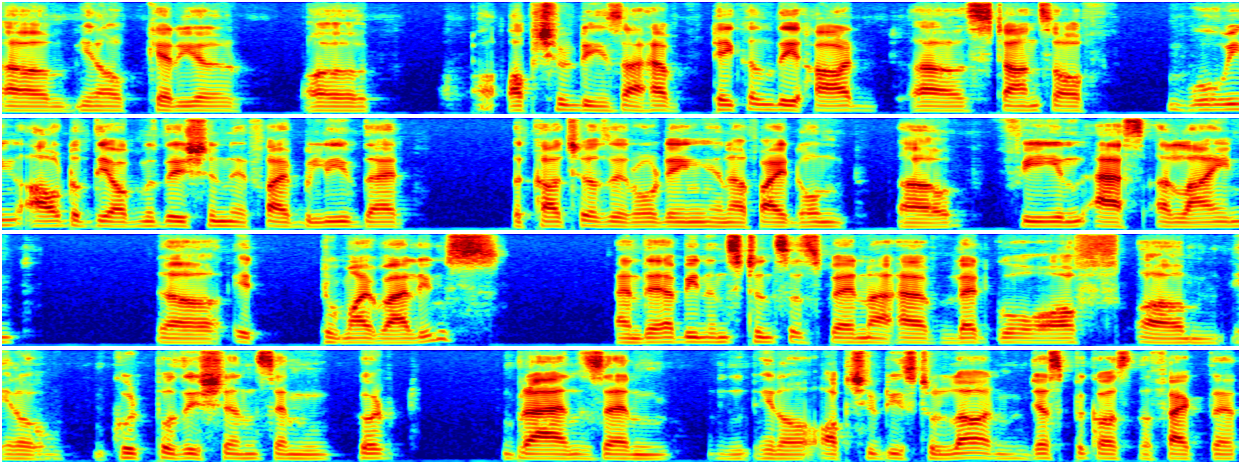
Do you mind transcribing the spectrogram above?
um, you know, career uh, opportunities. I have taken the hard uh, stance of moving out of the organization if I believe that the culture is eroding and if I don't uh, feel as aligned uh, it to my values. And there have been instances when I have let go of, um, you know, good positions and good brands and you know opportunities to learn just because the fact that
